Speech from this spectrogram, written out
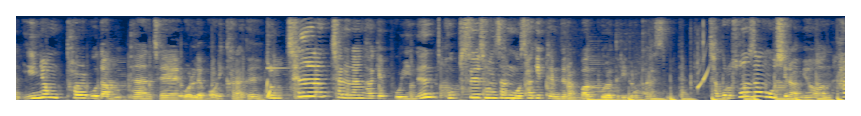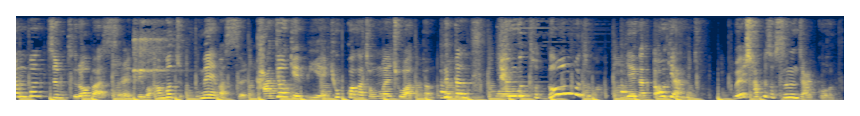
추가가는 인형털보다 못한 제 원래 머리카락을 좀 찰랑찰랑하게 보이는 곱슬 손상모 사기템들 한번 보여드리도록 하겠습니다. 자고로 손상못이라면 한 번쯤 들어봤을 그리고 한 번쯤 구매해봤을 가격에 비해 효과가 정말 좋았던 일단 향부터 너무 좋아 얘가 떡이 아니죠. 왜 샵에서 쓰는지 알 것 같아.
